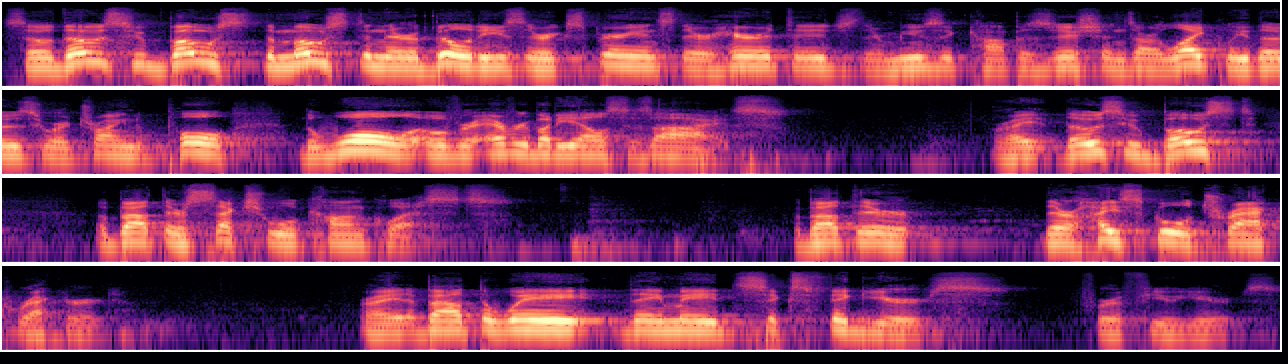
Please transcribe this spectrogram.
So, those who boast the most in their abilities, their experience, their heritage, their music compositions, are likely those who are trying to pull the wool over everybody else's eyes. Right? Those who boast about their sexual conquests, about their, their high school track record, right? About the way they made six figures for a few years.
